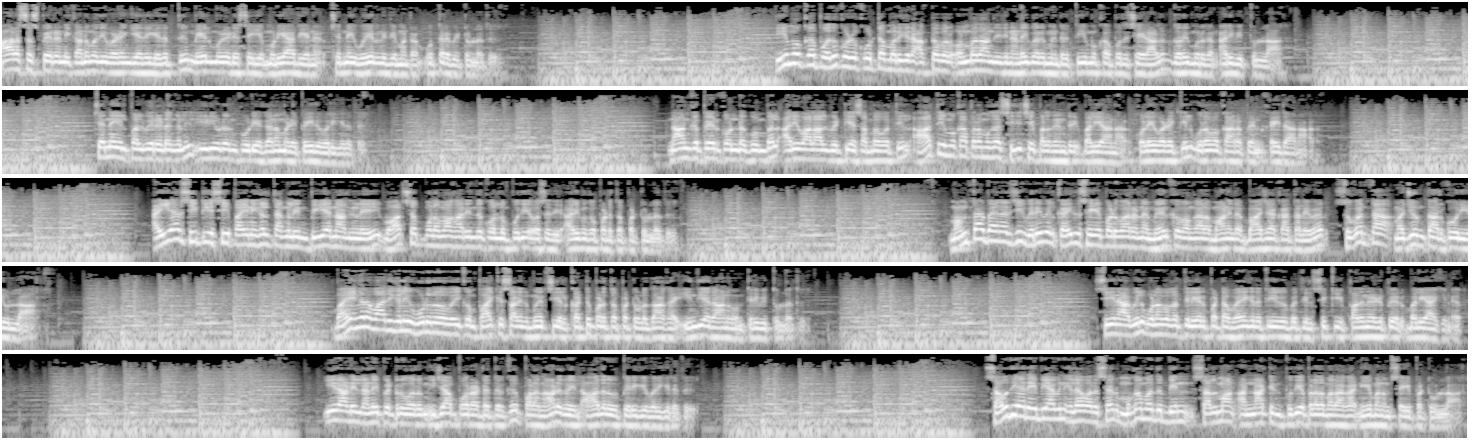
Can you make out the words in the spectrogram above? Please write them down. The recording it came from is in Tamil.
ஆர் எஸ் எஸ் பேரணிக்கு அனுமதி வழங்கியதை எதிர்த்து மேல்முறையீடு செய்ய முடியாது என சென்னை உயர்நீதிமன்றம் உத்தரவிட்டுள்ளது. திமுக பொதுக்குழு கூட்டம் வருகிற அக்டோபர் ஒன்பதாம் தேதி நடைபெறும் என்று திமுக பொதுச் செயலாளர் துரைமுருகன் அறிவித்துள்ளார். சென்னையில் பல்வேறு இடங்களில் இடியுடன் கூடிய கனமழை பெய்து வருகிறது. நான்கு பேர் கொண்ட கும்பல் அறிவாளால் வெட்டிய சம்பவத்தில் அதிமுக பிரமுகர் சிகிச்சை பலனின்றி பலியானார். கொலை வழக்கில் உறவுக்கார பெண் கைதானார். ஐஆர்சிடிசி பயணிகள் தங்களின் பிஎன்ஆர் நிலையை வாட்ஸ்அப் மூலமாக அறிந்து கொள்ளும் புதிய வசதி அறிமுகப்படுத்தப்பட்டுள்ளது. மம்தா பானர்ஜி விரைவில் கைது செய்யப்படுவார் என மேற்கு வங்காள மாநில பாஜக தலைவர் சுகந்தா மஜும்தார் கூறியுள்ளார். பயங்கரவாதிகளை ஊடுருவ வைக்கும் பாகிஸ்தானின் முயற்சிகள் கட்டுப்படுத்தப்பட்டுள்ளதாக இந்திய ராணுவம் தெரிவித்துள்ளது. சீனாவில் உணவகத்தில் ஏற்பட்ட பயங்கர தீ விபத்தில் சிக்கி பதினேழு பேர் பலியாகினர். ஈரானில் நடைபெற்று வரும் இஜாப் போராட்டத்திற்கு பல நாடுகளில் ஆதரவு பெருகி வருகிறது. சவுதி அரேபியாவின் இளவரசர் முகமது பின் சல்மான் அந்நாட்டின் புதிய பிரதமராக நியமனம் செய்யப்பட்டுள்ளார்.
